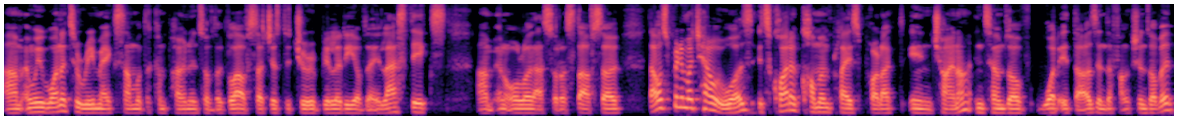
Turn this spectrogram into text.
um, and we wanted to remake some of the components of the glove, such as the durability of the elastics um, and all of that sort of stuff. So that was pretty much how it was. It's quite a commonplace product in China in terms of what it does and the functions of it.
